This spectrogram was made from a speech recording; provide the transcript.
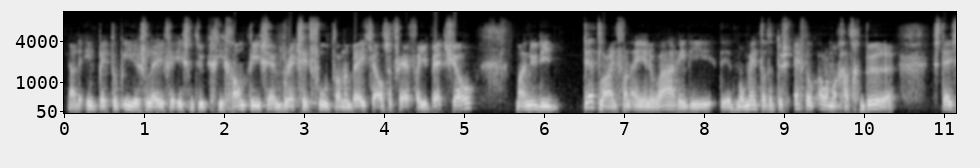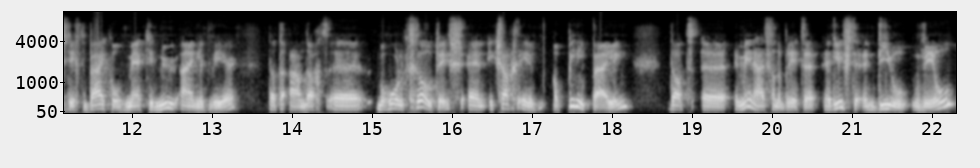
ja, de impact op ieders leven is natuurlijk gigantisch en Brexit voelt dan een beetje als een ver van je bed show. Maar nu die deadline van 1 januari, die, het moment dat het dus echt ook allemaal gaat gebeuren, steeds dichterbij komt, merk je nu eindelijk weer dat de aandacht uh, behoorlijk groot is. En ik zag in een opiniepeiling dat uh, een meerderheid van de Britten het liefste een deal wil.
